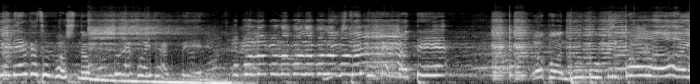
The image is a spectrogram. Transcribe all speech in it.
ছেলেদের কাছে প্রশ্ন বন্ধুরা কই থাকবে? ও বন্ধু তুমি কই?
